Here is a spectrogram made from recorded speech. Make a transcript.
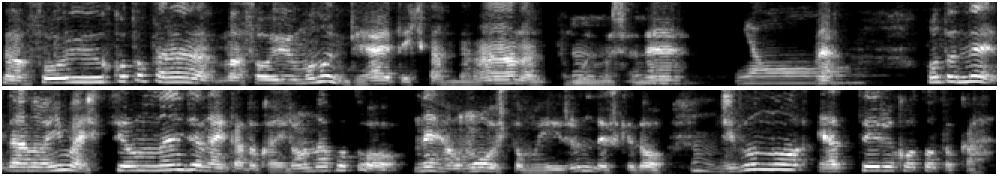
だからそういうことから、まあそういうものに出会えてきたんだなぁなんて思いましたね。うんうん。いやー、本当にね、あの、今必要のないんじゃないかとかいろんなことをね、思う人もいるんですけど、うん自分のやっていることとか、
